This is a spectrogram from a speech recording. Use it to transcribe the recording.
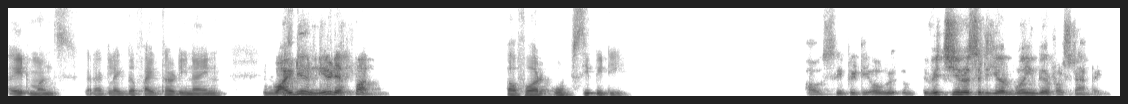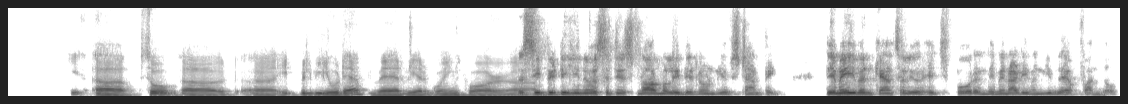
eight months, correct? Like the 539. Why do you need F1? Uh, for CPT. Oh, CPT. Oh, which university you're going there for stamping? Uh, so uh, uh, it will be UW where we are going for the CPT universities. Normally, they don't give stamping. They may even cancel your H4, and they may not even give the F1 though.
